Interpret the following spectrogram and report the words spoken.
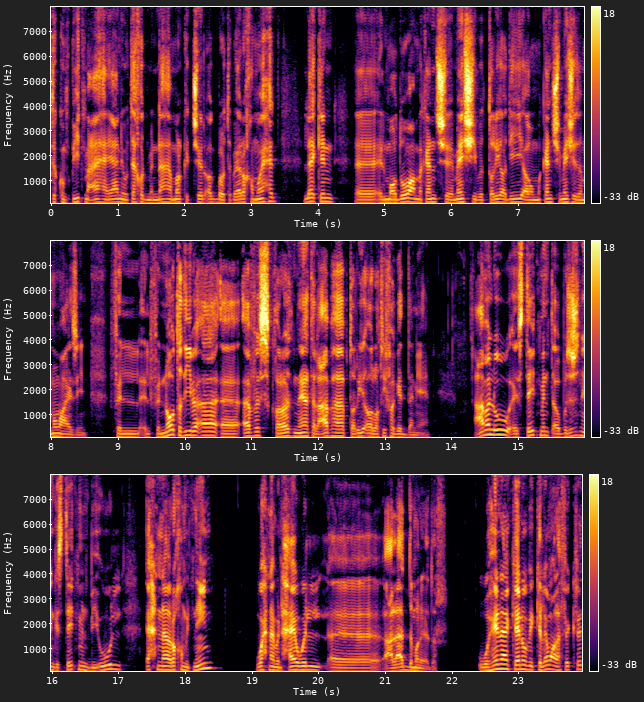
ت compete معاها يعني وتاخد منها market share أكبر وتبقى رقم واحد. لكن الموضوع ما كانش ماشي بالطريقة دي أو ما كانش ماشي زي ما هم عايزين. في في النقطة دي بقى أفيس قررت إن هي تلعبها بطريقة لطيفة جدا يعني. عملوا statement أو positioning statement بيقول إحنا رقم اتنين وإحنا بنحاول آه على قد ما نقدر. وهنا كانوا بيتكلموا على فكرة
